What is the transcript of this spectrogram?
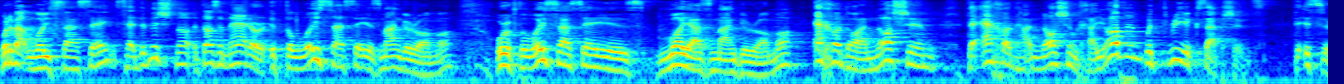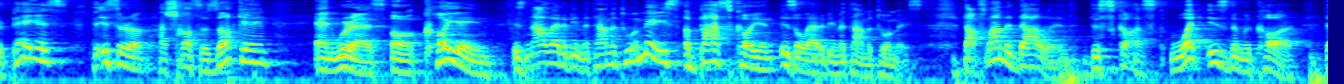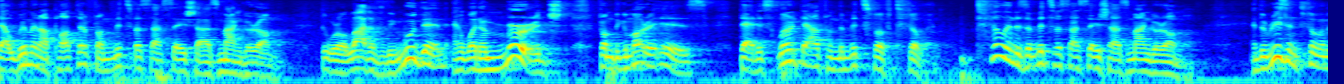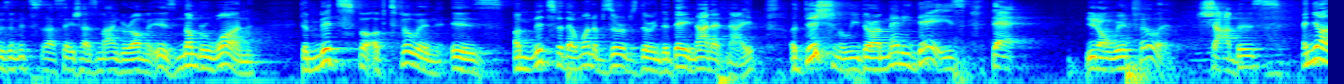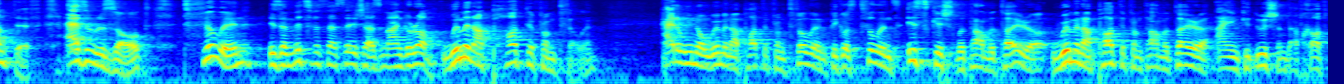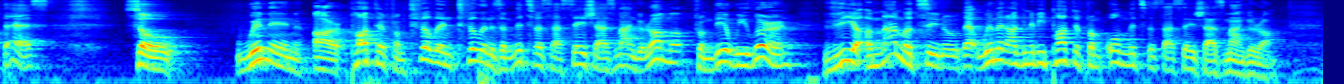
What about loisase? Said the Mishnah, it doesn't matter if the loisase is mangarama or if the loisase is loyaz mangarama. Echad ha'anoshim, the echad ha'anoshim chayovim, with three exceptions. The Isser Peyes, the Isser of Hashchasa Zaken, and whereas a koyin is not allowed to be metama to a mace, a bas koyin is allowed to be metama to a mace. Daflamed Dalid discussed what is the makar that women are potter from mitzvah sasesha as mangarama. There were a lot of limudim, and what emerged from the Gemara is that it's learned out from the mitzvah of tefillin. Tefillin is a mitzvah sasei shaz mangarama. And the reason tefillin is a mitzvah sasei shaz mangarama is, number one, the mitzvah of tefillin is a mitzvah that one observes during the day, not at night. Additionally, there are many days that you don't wear tefillin. Shabbos and Yontif. As a result, tefillin is a mitzvah sasei shaz mangarama. Women are potter from tefillin. How do we know women are potter from tefillin? Because tefillin's iskish l'talmud Torah. Women are potter from Talmud Torah. Ayin Kiddushin and avchav tes. So women are potter from tefillin. Tefillin is a mitzvah sasesha azman gerama. From there we learn via a mamotzinu that women are going to be potter from all mitzvah sasesha azman gerama.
